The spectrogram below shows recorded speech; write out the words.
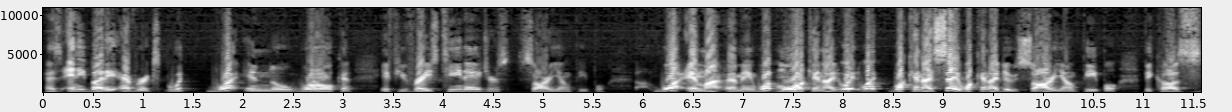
Has anybody ever what what in the world can if you've raised teenagers? Sorry, young people. Uh, what am I? I mean, what more can I? What what, what can I say? What can I do? Sorry, young people, because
